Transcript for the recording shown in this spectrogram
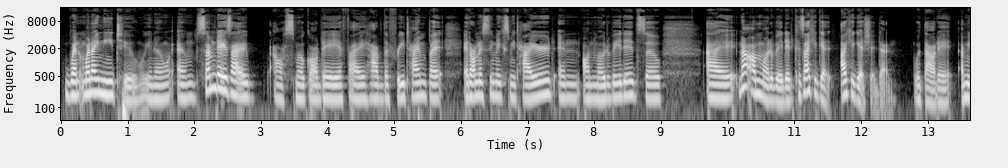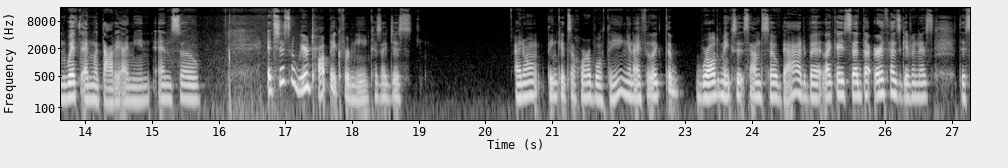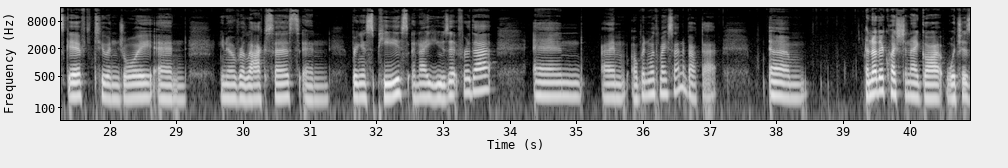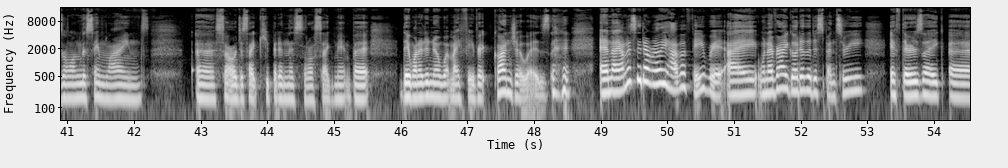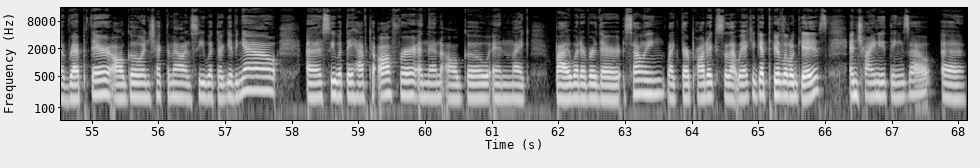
when when I need to, you know. And some days I I'll smoke all day if I have the free time, but it honestly makes me tired and unmotivated. So I not unmotivated cuz I could get I could get shit done without it. I mean with and without it, I mean. And so it's just a weird topic for me cuz I just I don't think it's a horrible thing. And I feel like the world makes it sound so bad. But like I said, the earth has given us this gift to enjoy and, you know, relax us and bring us peace. And I use it for that. And I'm open with my son about that. Um, another question I got, which is along the same lines, uh, so I'll just like keep it in this little segment, but they wanted to know what my favorite ganja was. and I honestly don't really have a favorite. I whenever I go to the dispensary, if there's like a rep there, I'll go and check them out and see what they're giving out, uh, see what they have to offer, and then I'll go and like buy whatever they're selling, like their products, so that way I could get their little gifts and try new things out. Uh,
